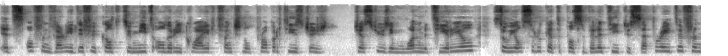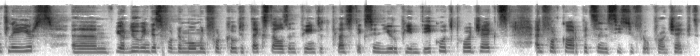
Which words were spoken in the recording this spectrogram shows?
It's often very difficult to meet all the required functional properties just just using one material. So we also look at the possibility to separate different layers. Um, we are doing this for the moment for coated textiles and painted plastics in the European Decode projects and for carpets in the CISUFLO project.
